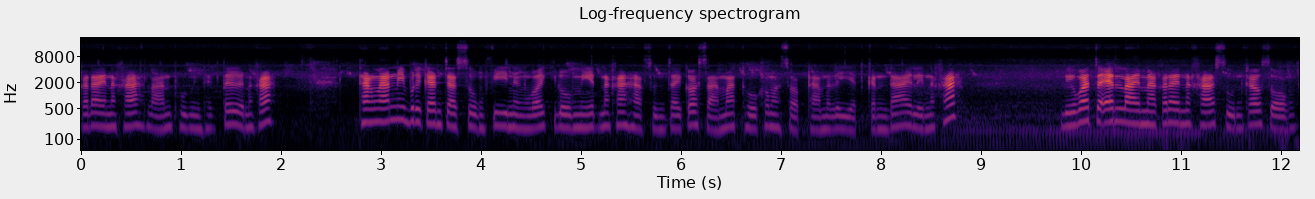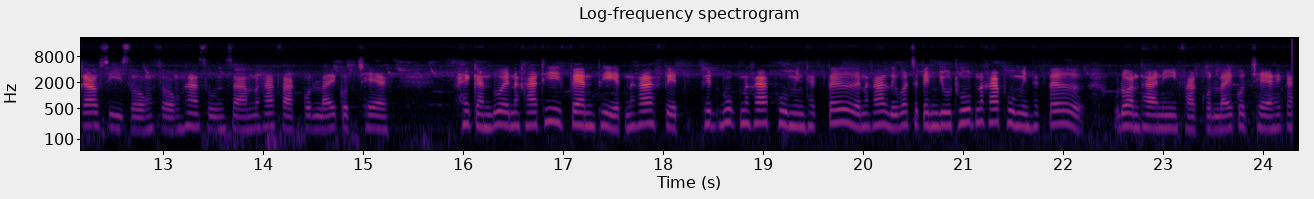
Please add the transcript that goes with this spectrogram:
ก็ได้นะคะ ร้านภูมินแท็กเตอร์นะคะทางร้านมีบริการจัดส่งฟรี 100 กิโลเมตรนะคะ หากสนใจก็สามารถโทรเข้ามาสอบถามรายละเอียดกันได้เลยนะคะ หรือว่าจะแอดไลน์มาก็ได้นะคะ 0929422503 นะคะ ฝากกดไลค์ กดแชร์ ให้กันด้วยนะคะที่แฟนเพจนะคะเฟซเฟซบุ๊กนะคะภูมินแท็กเตอร์นะคะหรือว่าจะเป็น YouTube นะคะภูมินแท็กเตอร์อุดรธานีฝากกดไลค์กดแชร์ให้กัน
